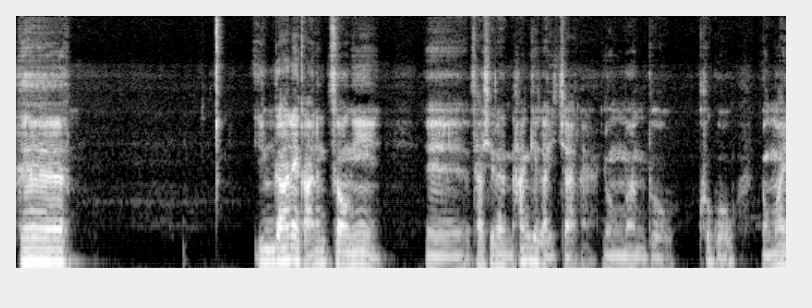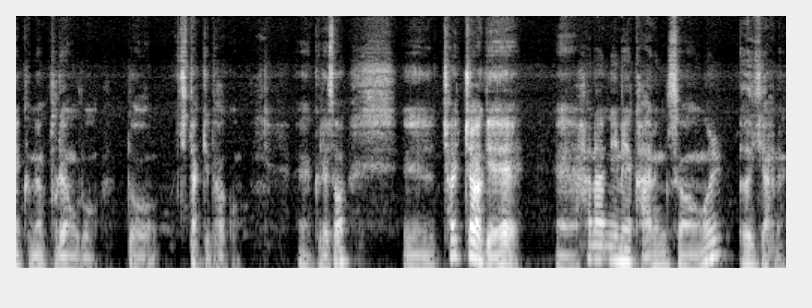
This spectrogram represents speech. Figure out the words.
그 인간의 가능성이 예, 사실은 한계가 있잖아요. 욕망도 크고 욕망이 크면 불행으로 또 치닫기도 하고 예, 그래서 철저하게 에, 하나님의 가능성을 의지하는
